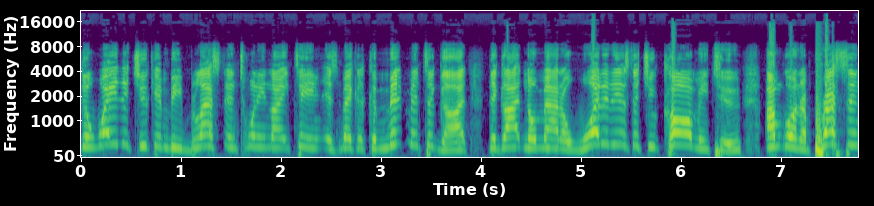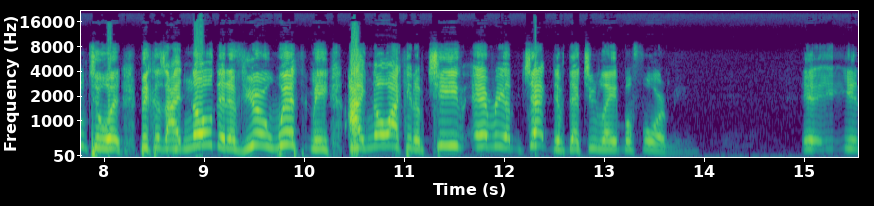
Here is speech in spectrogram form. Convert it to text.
The way that you can be blessed in 2019 is make a commitment to God that God, no matter what it is that you call me to, I'm going to press into it because I know that if you're with me, I know I can achieve every objective that you laid before me. You,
